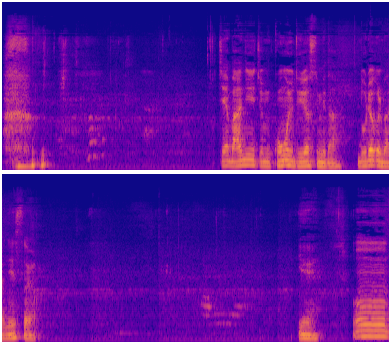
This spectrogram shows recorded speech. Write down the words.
제가 많이 좀 공을 들였습니다. 노력을 많이 했어요. 예. 어,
